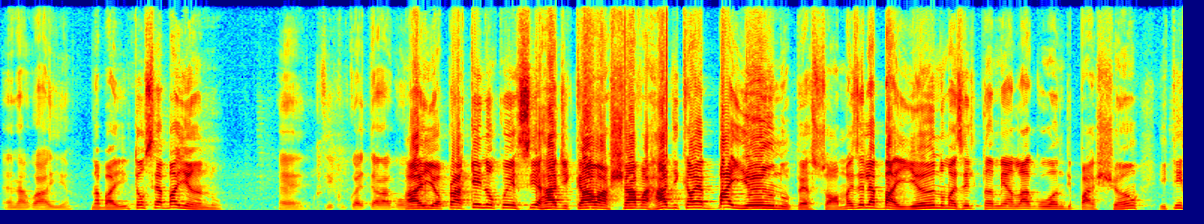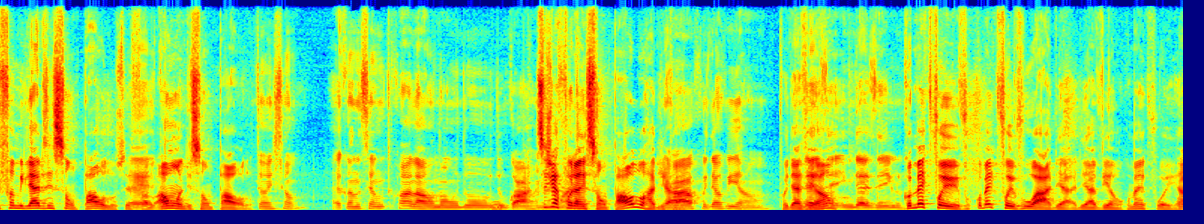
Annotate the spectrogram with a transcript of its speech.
É na Bahia. Na Bahia? Então você é baiano. É, fico com a Lagoa. Aí, ó, pra quem não conhecia Radical, achava Radical é baiano, pessoal. Mas ele é baiano, mas ele também é lagoano de paixão. E tem familiares em São Paulo, você É, falou. tem- Aonde em São Paulo? Então isso é que eu não sei muito falar o nome do, do bairro. Você né? já foi lá em São Paulo, Radical? Já fui de avião. Foi de Em avião? Em dezembro. Como é que foi, como é que foi voar de, de avião? Como é que foi? Foi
